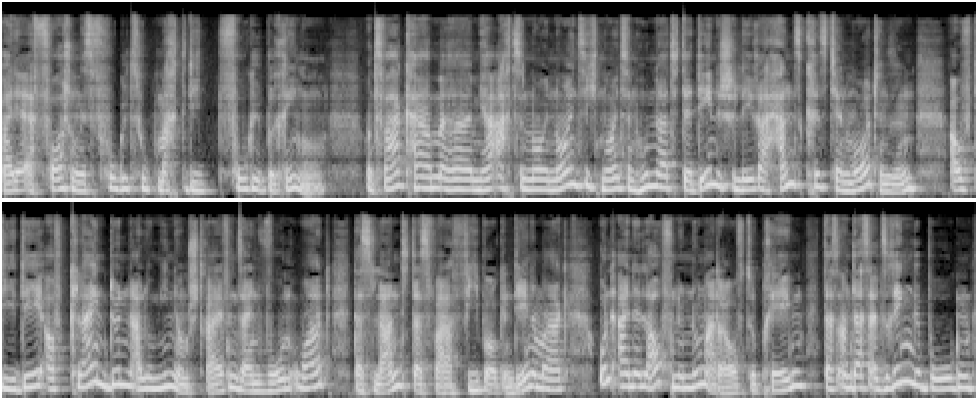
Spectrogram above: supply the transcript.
bei der Erforschung des Vogelzugs machte die Vogelberingung. Und zwar kam äh, im Jahr 1899, 1900 der dänische Lehrer Hans Christian Mortensen auf die Idee, auf kleinen, dünnen Aluminiumstreifen seinen Wohnort, das Land, das war Viborg in Dänemark, und eine laufende Nummer drauf zu prägen, das und das als Ring gebogen,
